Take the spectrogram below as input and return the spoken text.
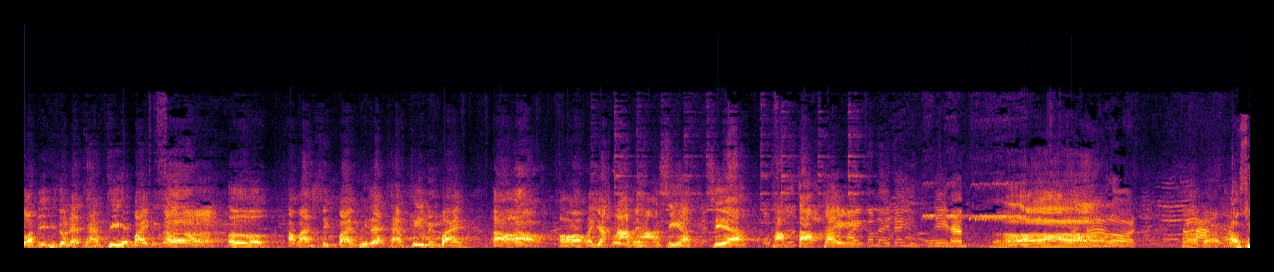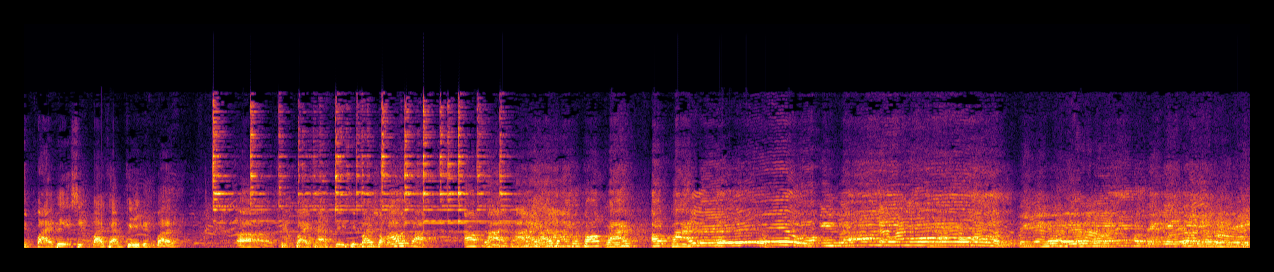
ตอนนี้พี่ตัวแรกแถมฟรีให้ใบหนึ่งเอนะ อ เออเอาไหมสิบใบพี่แรกแถมฟรีหนึ่งใบ อ่าอ้าวอ๋อขยักหน้าไปหาเสีย เสียทำตามใจไปก็เลยได้นี่ครับอ่าห้าหลอดฉลากเอาสิบใบพี่สิบใบแถมฟรีหนึ่งใบอ่าสิบใบแถมฟรีสิบใบสองร้อยบาทเอาขายขายขายบางกระทองขายเอาขายเลยออกอีกแล้วเต็งเลยเลยเลยมาเต็งเลยเลยเลย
